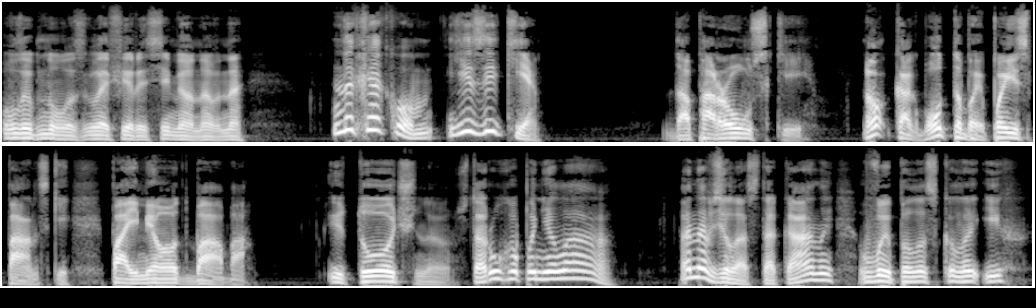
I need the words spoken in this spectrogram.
улыбнулась Глафира Семеновна. На каком языке? Да по-русски. Но как будто бы по-испански. Поймет баба. И точно, старуха поняла. Она взяла стаканы, выполоскала их,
